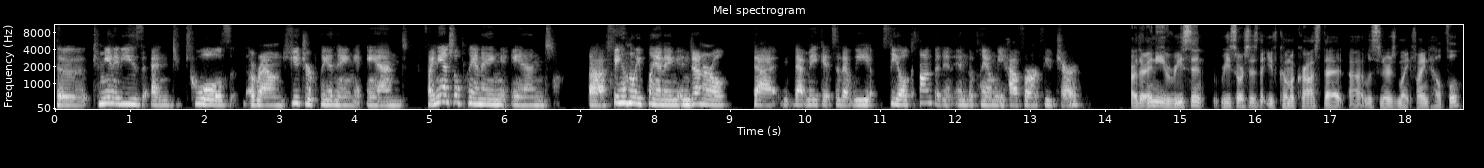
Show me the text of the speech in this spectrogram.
the communities and tools around future planning and financial planning and uh, family planning in general that that make it so that we feel confident in the plan we have for our future. Are there any recent resources that you've come across that uh, listeners might find helpful?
